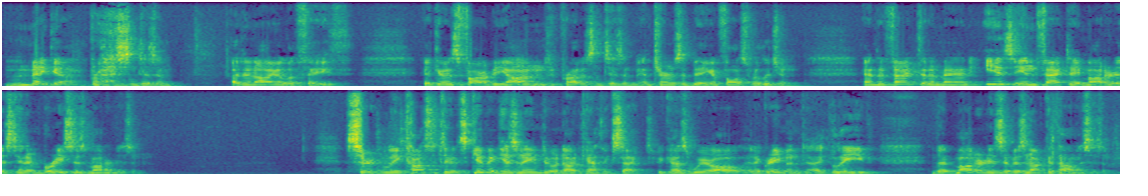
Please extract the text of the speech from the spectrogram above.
mega Protestantism, a denial of faith. It goes far beyond Protestantism in terms of being a false religion. And the fact that a man is, in fact, a modernist and embraces modernism certainly constitutes giving his name to a non Catholic sect, because we're all in agreement, I believe, that modernism is not Catholicism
